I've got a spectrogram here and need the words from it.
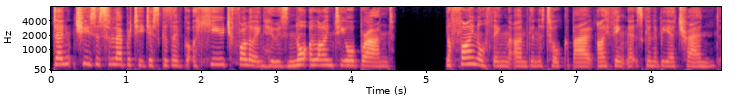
Don't choose a celebrity just because they've got a huge following who is not aligned to your brand. The final thing that I'm going to talk about, I think that's going to be a trend,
